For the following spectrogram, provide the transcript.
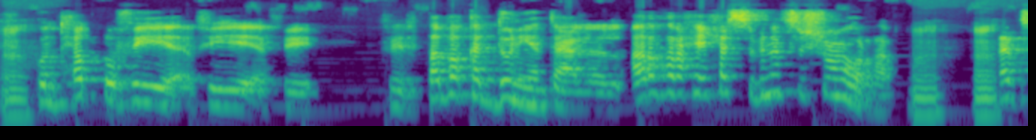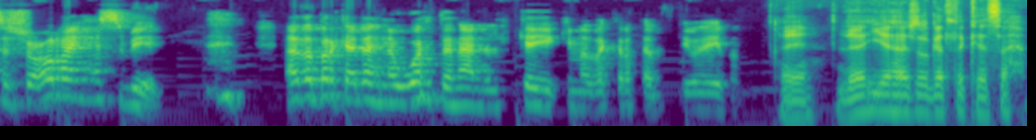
مم. كنت تحطه في في في في الطبقه الدنيا نتاع الأرض راح يحس بنفس الشعور. نفس الشعور راح يحس به. هذا برك علاه نوهت أنا على الحكاية كما ذكرتها بنتي وهيبة. إيه. لا هي هاجر قالت لك صح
